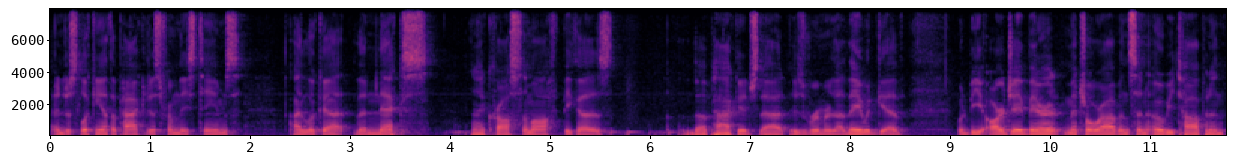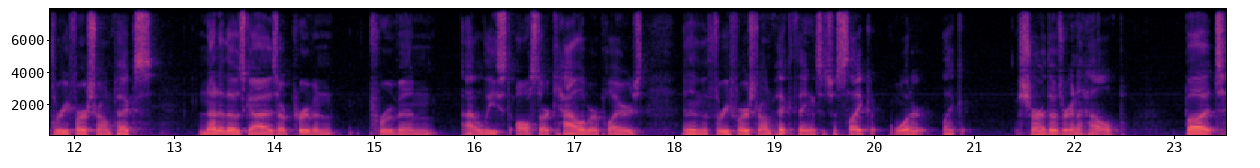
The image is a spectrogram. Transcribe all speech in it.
And just looking at the packages from these teams, I look at the Knicks and I cross them off because the package that is rumored that they would give would be R.J. Barrett, Mitchell Robinson, Obi Toppin, and three first round picks. None of those guys are proven proven at least all star caliber players. And then the three first round pick things, it's just like what are like sure those are gonna help, but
